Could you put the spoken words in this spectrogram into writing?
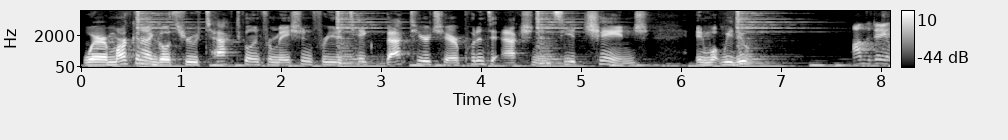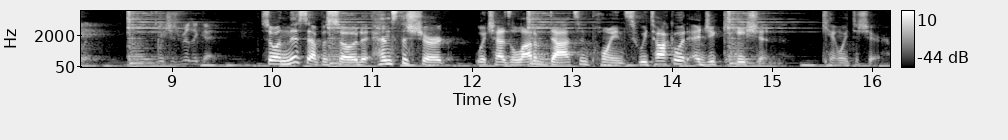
where Mark and I go through tactical information for you to take back to your chair, put into action, and see a change in what we do. on the daily, which is really good. So, in this episode, hence the shirt, which has a lot of dots and points, we talk about education. Can't wait to share.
